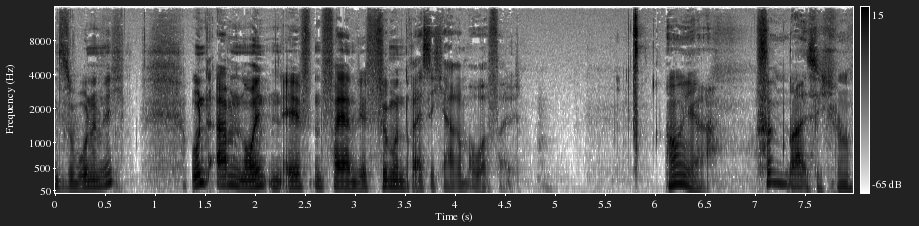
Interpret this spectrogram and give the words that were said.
So nämlich. Und am 9.11. feiern wir 35 Jahre Mauerfall. Oh ja. 35 schon.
